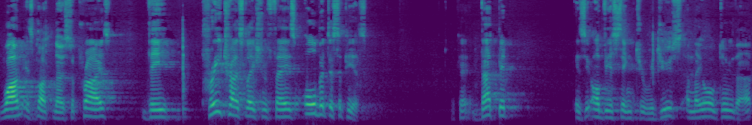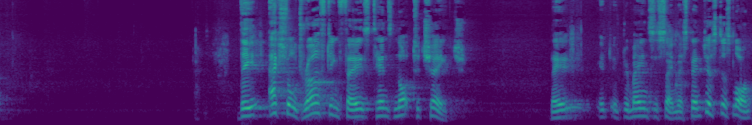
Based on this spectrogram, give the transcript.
One is not no surprise, the pre-translation phase all but disappears. Okay, that bit is the obvious thing to reduce, and they all do that. The actual drafting phase tends not to change. They, it, it, remains the same. They spend just as long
